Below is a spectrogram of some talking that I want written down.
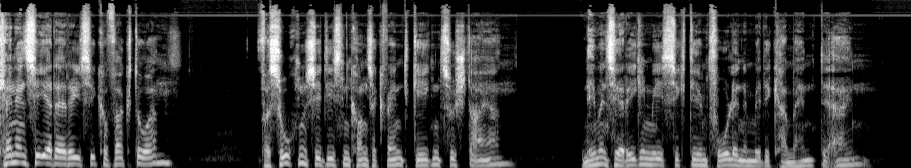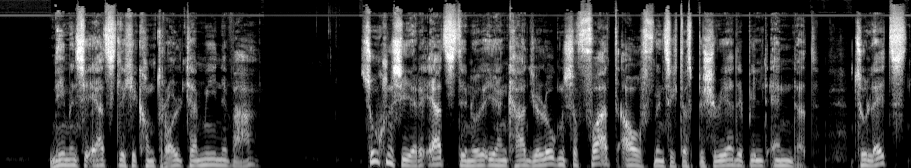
kennen Sie Ihre Risikofaktoren? Versuchen Sie diesen konsequent gegenzusteuern? Nehmen Sie regelmäßig die empfohlenen Medikamente ein? Nehmen Sie ärztliche Kontrolltermine wahr? Suchen Sie Ihre Ärztin oder Ihren Kardiologen sofort auf, wenn sich das Beschwerdebild ändert. Zuletzt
